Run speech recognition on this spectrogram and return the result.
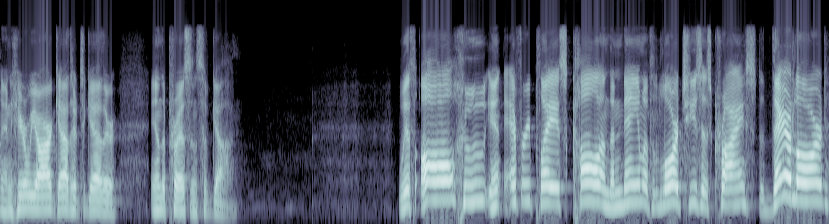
And here we are gathered together in the presence of God. With all who in every place call on the name of the Lord Jesus Christ, their Lord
